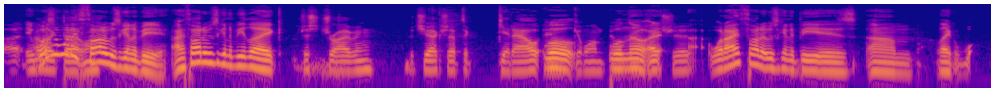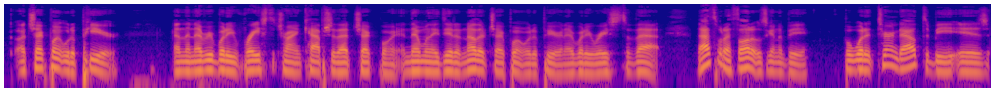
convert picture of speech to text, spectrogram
Uh, it I wasn't what I one. thought it was going to be. I thought it was going to be like, Just driving, but you actually have to get out and well, go on. well, no, I, shit. what I thought it was going to be is, um, like a checkpoint would appear, and then everybody raced to try and capture that checkpoint, and then when they did, another checkpoint would appear, and everybody raced to that. That's what I thought it was going to be. But what it turned out to be is,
